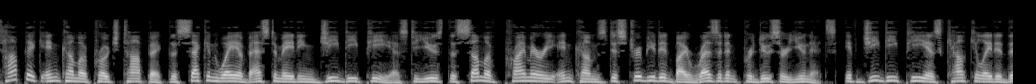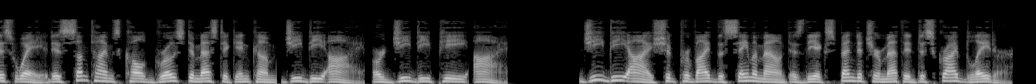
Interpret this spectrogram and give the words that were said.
Topic income approach topic The second way of estimating GDP is to use the sum of primary incomes distributed by resident producer units. If GDP is calculated this way it is sometimes called gross domestic income GDI, or GDP I. GDI should provide the same amount as the expenditure method described later.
